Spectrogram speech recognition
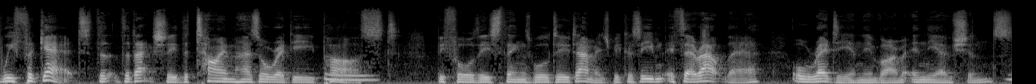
we forget that that actually the time has already passed before these things will do damage because even if they're out there already in the environment in the oceans.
